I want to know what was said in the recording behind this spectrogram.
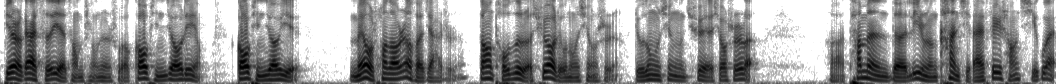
比尔盖茨也曾评论说，高频交易高频交易没有创造任何价值。当投资者需要流动性时，流动性却消失了。啊，他们的利润看起来非常奇怪。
